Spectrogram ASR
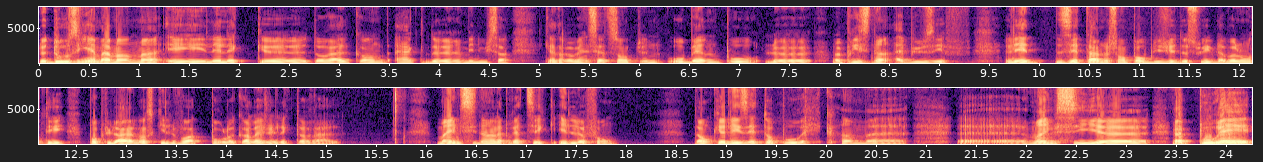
Le 12e amendement et l'Electoral Compte Act de 1887 sont une aubaine pour le, un président abusif. Les États ne sont pas obligés de suivre la volonté populaire lorsqu'ils votent pour le collège électoral. Même si dans la pratique, ils le font. Donc, les États pourraient comme... Euh, euh, même si euh, euh pourrait,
